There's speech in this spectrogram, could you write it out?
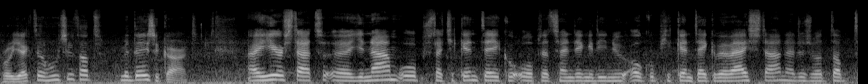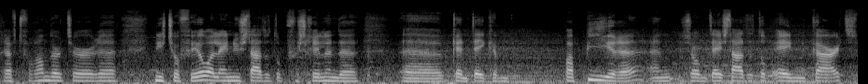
projecten. Hoe zit dat met deze kaart? Nou, hier staat uh, je naam op, staat je kenteken op. Dat zijn dingen die nu ook op je kentekenbewijs staan. Dus wat dat betreft verandert er niet zoveel. Alleen nu staat het op verschillende kenteken papieren. En zometeen staat het op één kaart.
